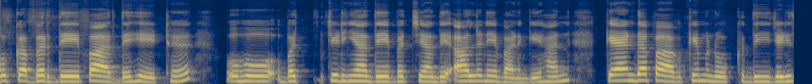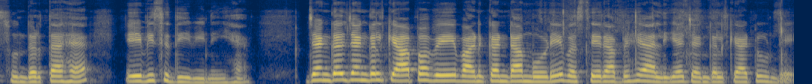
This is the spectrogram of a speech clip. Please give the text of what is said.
ਉਹ ਕਬਰ ਦੇ ਭਾਰ ਦੇ ਹੇਠ ਉਹ ਬ ਚਿੜੀਆਂ ਦੇ ਬੱਚਿਆਂ ਦੇ ਆਲ੍ਹਣੇ ਬਣ ਗਏ ਹਨ। ਕਹਿਣ ਦਾ ਭਾਵ ਕਿ ਮਨੁੱਖ ਦੀ ਜਿਹੜੀ ਸੁੰਦਰਤਾ ਹੈ, ਇਹ ਵੀ ਸਦੀਵੀ ਨਹੀਂ ਹੈ। ਜੰਗਲ ਜੰਗਲ ਕਿਆ ਭਵੇ ਵਣ ਕੰਡਾ ਮੋੜੇ, ਵਸੇ ਰੱਬ ਹਿਆਲੀਆ ਜੰਗਲ ਕਿਆ ਢੂੰਡੇ।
